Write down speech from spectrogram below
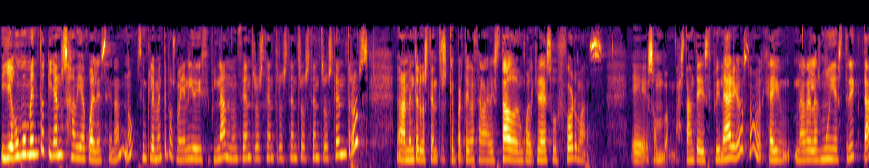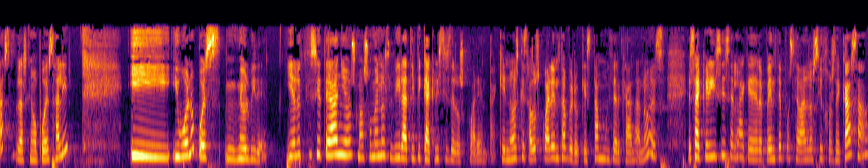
y llegó un momento que ya no sabía cuáles eran, ¿no? Simplemente pues me habían ido disciplinando en centros, centros, centros, centros, centros. Normalmente los centros que pertenecen al Estado en cualquiera de sus formas eh, son bastante disciplinarios, ¿no? Porque hay unas reglas muy estrictas de las que no puedes salir. Y, bueno, pues me olvidé. Y a los 17 años, más o menos, viví la típica crisis de los 40, que no es que está a los 40, pero que está muy cercana, ¿no? Es esa crisis en la que de repente pues, se van los hijos de casa,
